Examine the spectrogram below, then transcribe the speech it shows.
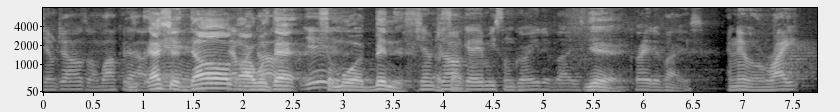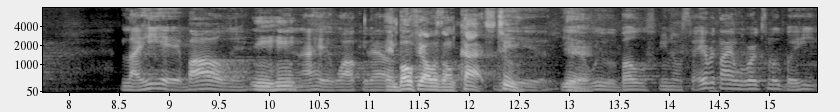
Jim Jones on Walk It Out. That's your dog, that or was dog. that Yeah. some more business? Jim Jones something? gave me some great advice. Yeah. man, great advice, and they were right. Like he had balling, and I had Walk It Out. Mm-hmm. And both y'all was on cots too. Yeah, yeah, Yeah. we were both, you know, so everything would work smooth. But he,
